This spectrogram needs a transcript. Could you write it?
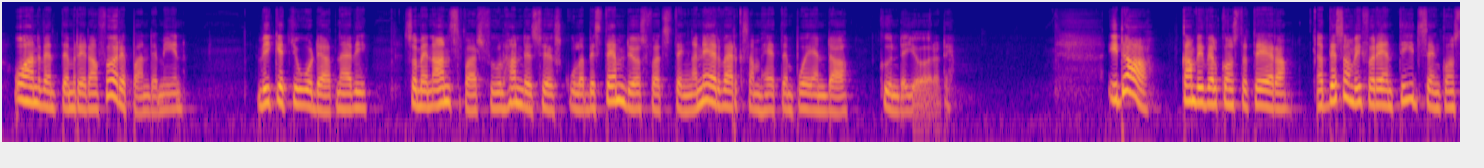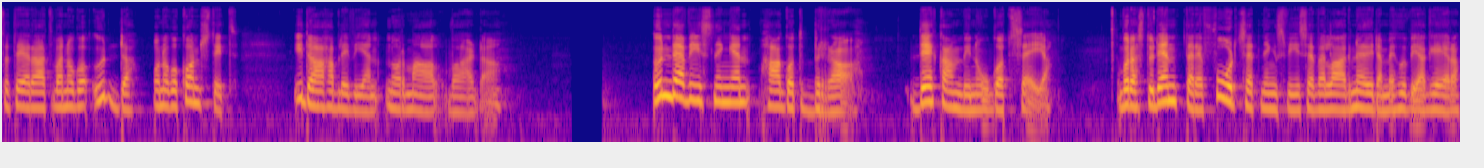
och använt dem redan före pandemin. Vilket gjorde att när vi som en ansvarsfull handelshögskola bestämde oss för att stänga ner verksamheten på en dag kunde göra det. Idag kan vi väl konstatera att det som vi för en tid sedan konstaterade att var något udda och något konstigt idag har blivit en normal vardag. Undervisningen har gått bra. Det kan vi nog gott säga. Våra studenter är fortsättningsvis överlag nöjda med hur vi agerar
